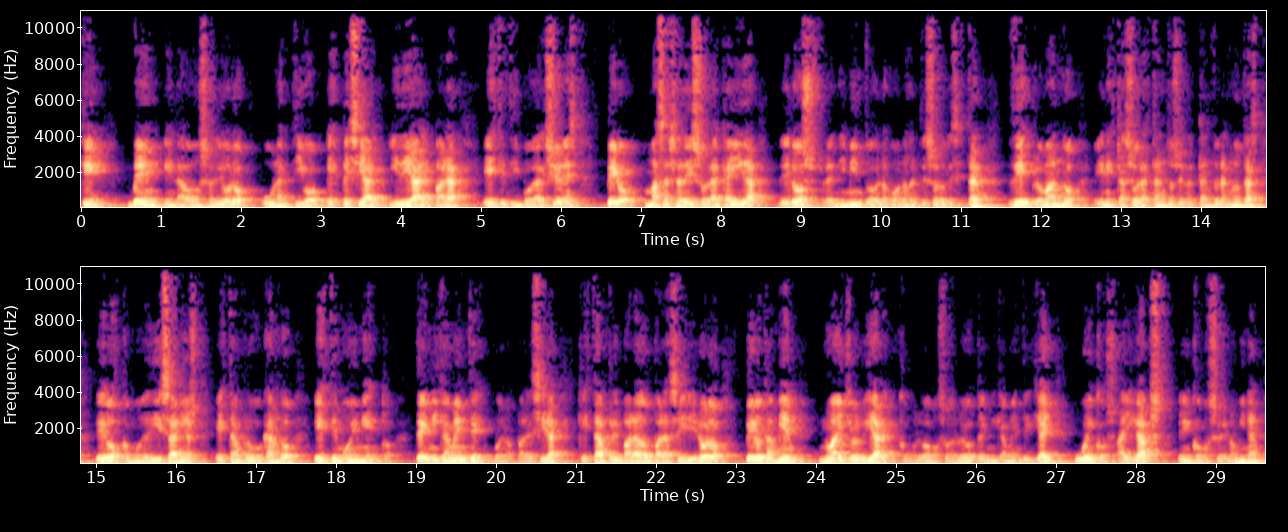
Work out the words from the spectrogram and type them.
que ven en la onza de oro un activo especial, ideal para este tipo de acciones pero más allá de eso, la caída de los rendimientos de los bonos del Tesoro que se están desplomando en estas horas, tanto, tanto las notas de 2 como de 10 años, están provocando este movimiento. Técnicamente, bueno, pareciera que está preparado para seguir el oro, pero también no hay que olvidar, como lo vamos a ver luego técnicamente, que hay huecos, hay gaps, en como se denominan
